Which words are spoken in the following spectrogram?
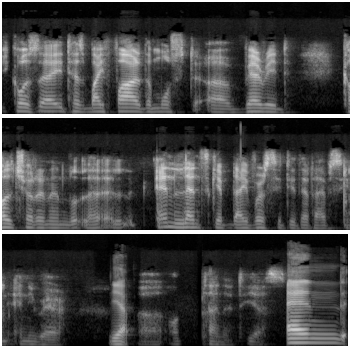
because uh, it has by far the most uh, varied culture and and landscape diversity that I've seen anywhere. Yeah. on the planet, yes. And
